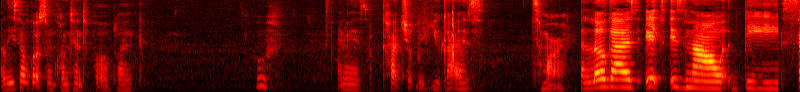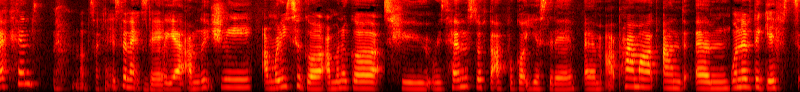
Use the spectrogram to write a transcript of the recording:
at least i've got some content to put up like oof. Anyways catch up with you guys tomorrow. Hello guys. It is now the second not second it's the next day. But yeah i'm literally i'm ready to go. I'm gonna go to return the stuff that i forgot yesterday um at primark. And um one of the gifts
